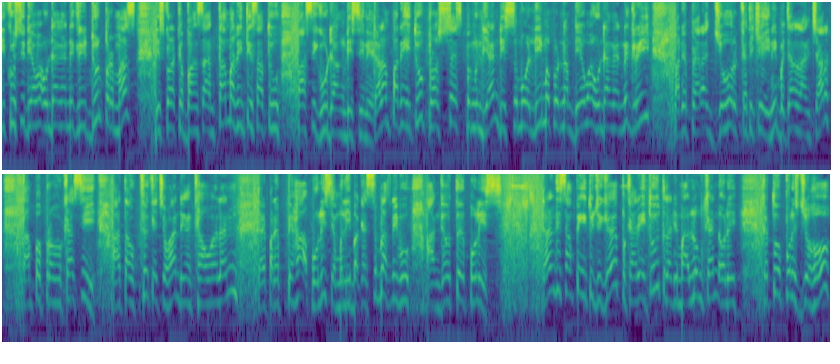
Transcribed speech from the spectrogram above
di kursi Dewan Undangan Negeri Dun Permas di Sekolah Kebangsaan Taman Rinting 1 Pasir Gudang di sini. Dalam pada itu, proses pengundian di semua 56 Dewan Undangan Negeri pada PRN Johor ketika ini berjalan lancar tanpa provokasi atau kekecohan dengan kawalan daripada pihak polis yang melibatkan 11,000 anggota polis. Dan di samping itu juga, perkara itu telah dimaklumkan oleh Ketua Polis Johor,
